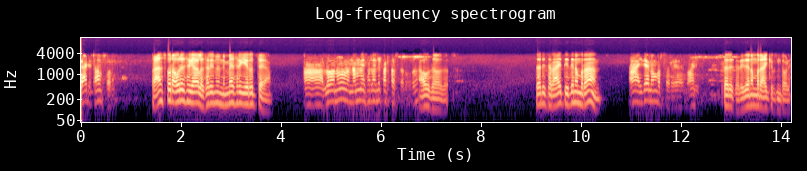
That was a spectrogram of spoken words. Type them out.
ಗಾಡಿ ಟ್ರಾನ್ಸ್ಫರ್ ಟ್ರಾನ್ಸ್ಫರ್ ಅವ್ರ ಹೆಸರಿಗೆ ಆಗಲ್ಲ ಸರ್ ಇನ್ನು ನಿಮ್ಮ ಹೆಸರಿಗೆ ಇರುತ್ತೆ. ಹಾ ಹಾಂ ಲೋನು ನಮ್ಮ ಹೆಸರಲ್ಲಿ ಕಟ್ತಾರೆ ಸರ್ ಅವರು. ಹೌದು ಹೌದು ಸರಿ ಸರ್ ಆಯ್ತು ಇದೇ ನಂಬರ್ ಹಾಂ ಇದೇ ನಂಬರ್ ಸರ್ ಮಾಡಿ. ಸರಿ ಸರ್ ಇದೇ ನಂಬರ್ ಹಾಕಿರ್ತೀನಿ ತೊಗೊಳ್ಳಿ.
